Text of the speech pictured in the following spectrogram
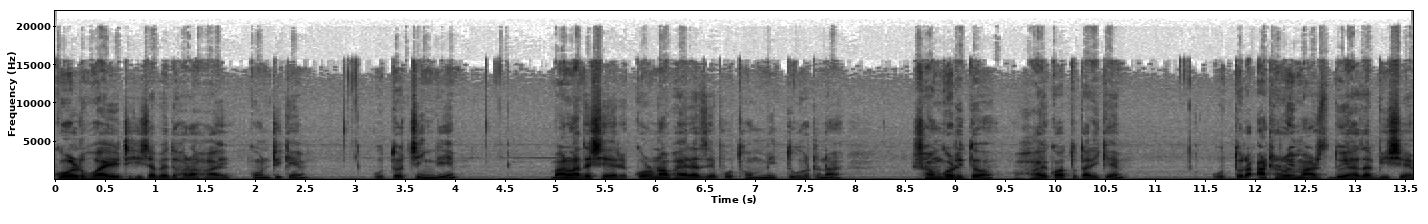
গোল্ড হোয়াইট হিসাবে ধরা হয় কোনটিকে? উত্তর চিংড়ি। বাংলাদেশের করোনা ভাইরাসে প্রথম মৃত্যু ঘটনা সংঘটিত হয় কত তারিখে? উত্তর আঠারোই মার্চ দুই হাজার বিশে।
